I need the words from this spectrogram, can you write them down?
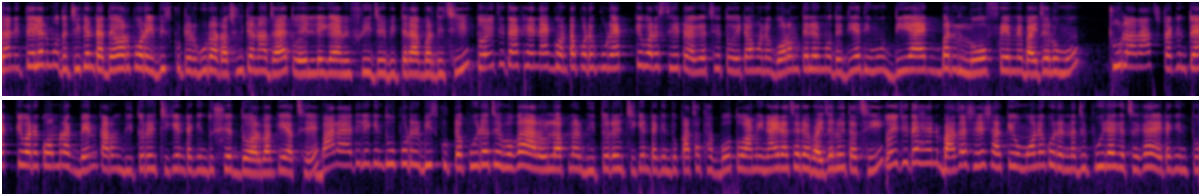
জানি তেলের মধ্যে চিকেনটা দেওয়ার পরে বিস্কুটের গুঁড়াটা ছুটে না যায় তো এর লেগে আমি ফ্রিজের ভিতরে একবার দিচ্ছি তো এই যে দেখেন এক ঘণ্টা পরে পুরো একেবারে সেট হয়ে গেছে তো এটা ওখানে গরম তেলের মধ্যে দিয়ে দিমু দিয়ে একবার লো ফ্লেমে বাইজালুমু চুলার আঁচটা কিন্তু একেবারে কম রাখবেন, কারণ ভিতরের চিকেনটা কিন্তু সেদ্ধ আর বাকি আছে। বাড়ায় দিলে কিন্তু উপরের বিস্কুটটা পুইরা যাব আর হইল আপনার ভিতরের চিকেনটা কিন্তু কাঁচা থাকব। তো আমি নাইরা চাইরা ভাইজা লইতাছি তো এই যে দেখেন, বাজা শেষ, আর কেউ মনে করেন না যে পুইরা গেছে গা, এটা কিন্তু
